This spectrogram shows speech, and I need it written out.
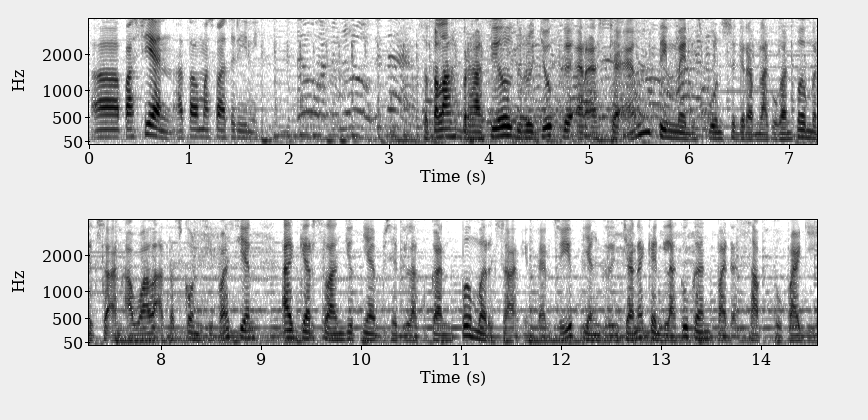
uh, pasien atau Mas Fazri ini. Setelah berhasil dirujuk ke RSCM, tim medis pun segera melakukan pemeriksaan awal atas kondisi pasien agar selanjutnya bisa dilakukan pemeriksaan intensif yang direncanakan dilakukan pada Sabtu pagi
